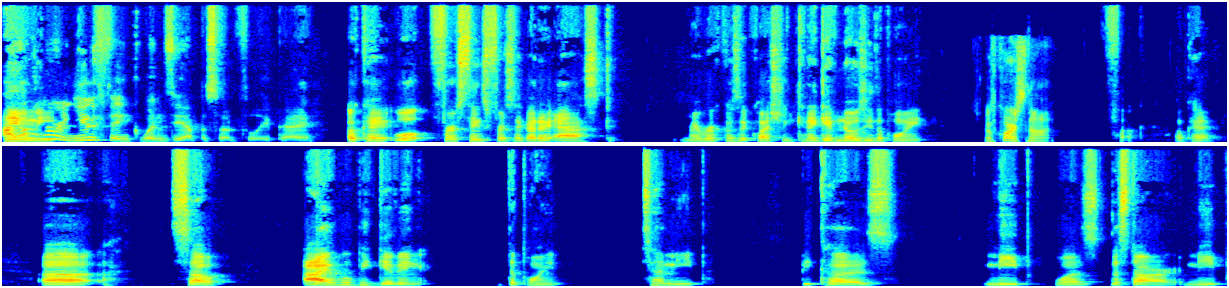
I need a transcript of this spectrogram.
I want to Naomi. hear what you think wins the episode, Felipe. Okay. Well, first things first. I got to ask my requisite question. Can I give Nosy the point? Of course not. Fuck. Okay. Uh, so I will be giving the point to Meap because Meap was the star. Meap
